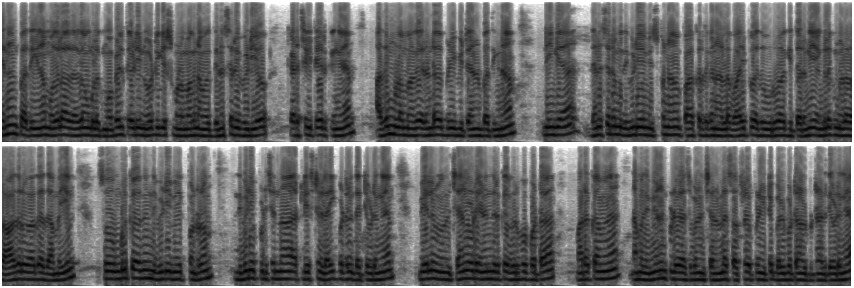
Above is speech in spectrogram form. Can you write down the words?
என்னன்னு பார்த்தீங்கன்னா முதலாவதாக உங்களுக்கு மொபைல் தேடி நோட்டிஃபிகேஷன் மூலமாக நம்ம தினசரி வீடியோ கிடைச்சிக்கிட்டே இருக்குங்க. அது மூலமாக இரண்டாவது பெனிஃபிட் என்னன்னு பார்த்தீங்கன்னா நீங்க தினசரி இந்த வீடியோ மிஸ் பண்ணாமல் பாக்குறதுக்கு நல்ல வாய்ப்பு அதை உருவாக்கி தருங்க. எங்களுக்கு மேலே ஆதரவாக அது அமையும். ஸோ உங்களுக்காக இந்த வீடியோ மேக் பண்றோம். இந்த வீடியோ பிடிச்சிருந்தா அட்லீஸ்ட் லைக் பட்டன் தட்டி விடுங்க. மேலும் நம்ம சேனலோட இணைந்திருக்க விருப்பப்பட்டா மறக்காம நமது மீனன் பிள்ளை ராசி சேனலை சப்ஸ்கிரைப் பண்ணிட்டு பெல் பட்டன் பட்டன் அழுத்தி விடுங்க.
